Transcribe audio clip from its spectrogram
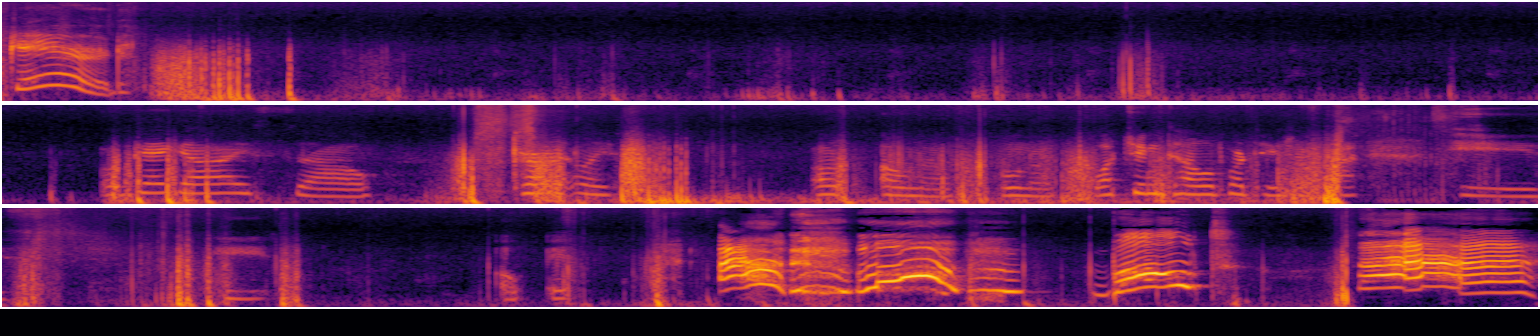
scared. Okay, guys, so currently Oh, oh no, oh no. Watching teleportation. He's, he's, oh, it, ah! Ooh! Bolt! Ah!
